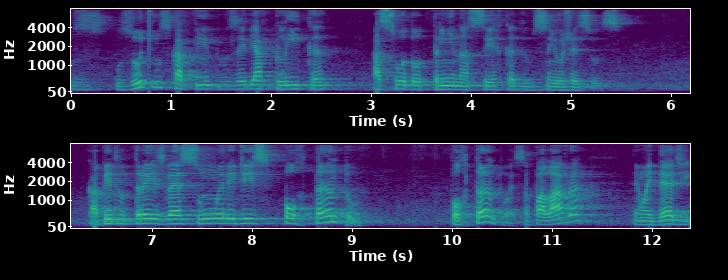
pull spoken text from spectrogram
os, os últimos capítulos ele aplica a sua doutrina acerca do Senhor Jesus. Capítulo 3, verso 1, ele diz: Portanto, portanto, essa palavra tem uma ideia de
